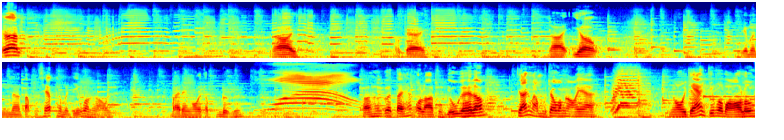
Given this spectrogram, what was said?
Lên rồi. Ok. Rồi vô. Giờ mình à, tập set thôi mình chuyển qua ngồi. Bài này ngồi tập cũng được nữa. Trời ơi có TH là phục vụ ghê lắm. Chán nằm cho qua ngồi à. Ngồi chán chuyển qua bò luôn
